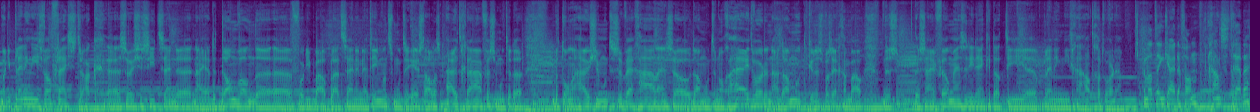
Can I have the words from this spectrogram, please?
Maar die planning die is wel vrij strak. Eh, zoals je ziet zijn de, nou ja, de damwanden eh, voor die bouwplaats zijn er net in. Want ze moeten eerst alles uitgraven. Ze moeten de betonnen huisje moeten ze weghalen en zo. Dan moet er nog geheid worden. Nou, dan moet, kunnen ze pas echt gaan bouwen. Dus er zijn veel mensen die denken dat die eh, planning niet gehaald gaat worden. En wat denk jij daarvan? Gaan ze het redden?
